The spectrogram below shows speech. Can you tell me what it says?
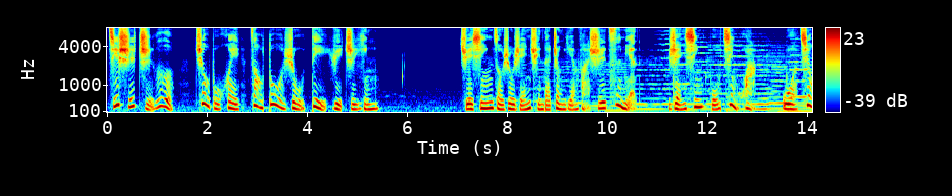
及时止恶，就不会造堕入地狱之因。决心走入人群的正言法师自勉：人心不净化，我就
